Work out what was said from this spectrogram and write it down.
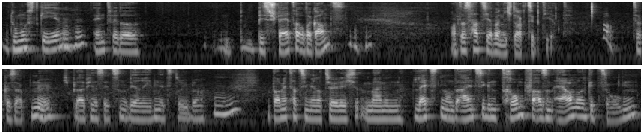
du musst gehen, entweder b- bis später oder ganz. Und das hat sie aber nicht akzeptiert. Oh. Sie hat gesagt, nö, ich bleibe hier sitzen, wir reden jetzt drüber. Und damit hat sie mir natürlich meinen letzten und einzigen Trumpf aus dem Ärmel gezogen.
